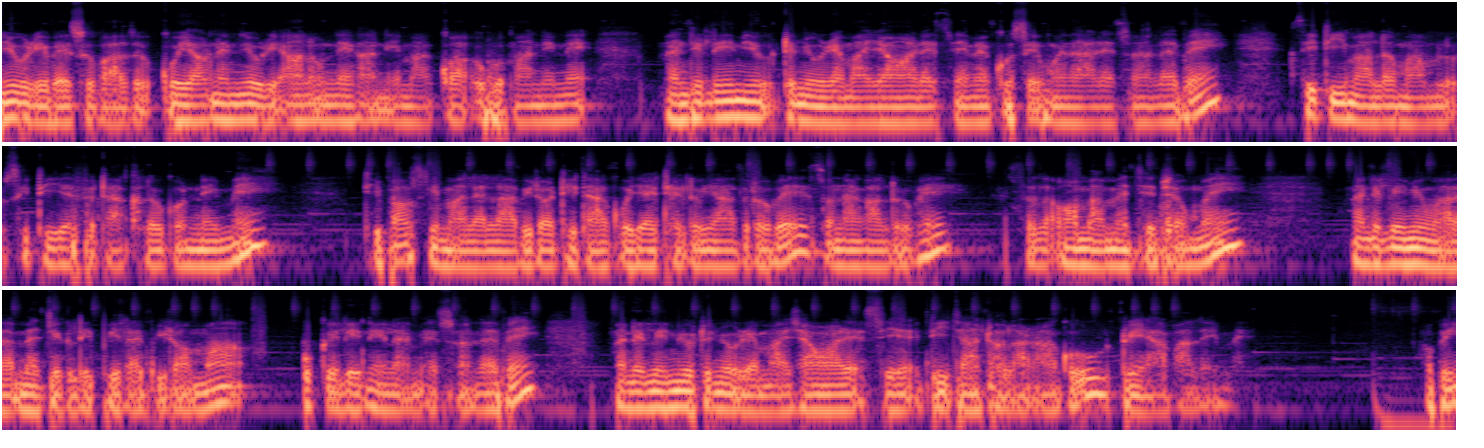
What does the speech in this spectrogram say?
မျိုးတွေပဲဆိုပါစို့ကိုရောင်းတဲ့မျိုးတွေအားလုံးတွေကနေမှာကွာဥပမာအနေနဲ့မန္တလေးမျိုးတစ်မျိုးထဲမှာရောင်းရတဲ့စင်ပဲကိုစိတ်ဝင်စားတယ်ဆိုရင်လည်းပဲ city မှာလုံးမှာမလို့ city ရဲ့ filter ခလုတ်ကိုနှိပ်မယ်ဒီ box စီမှာလည်းလာပြီးတော့ data ကိုရိုက်ထည့်လို့ရသလိုပဲစွမ်းနာကလိုပဲဆက်လက် on မှာ magic ဖြုံမယ်မန္တလေးမြို့မှာပဲ magic လေးပေးလိုက်ပြီးတော့မှ okay လေးနှိပ်လိုက်မယ်ဆိုရင်လည်းပဲမန္တလေးမြို့တစ်မျိုးထဲမှာရောင်းရတဲ့စီရဲ့အတိအကျထွက်လာတာကိုတွေ့ရပါလိမ့်မယ်ဟုတ်ပြီ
